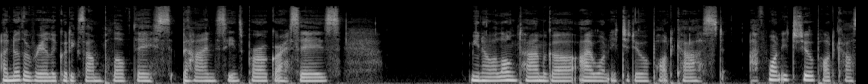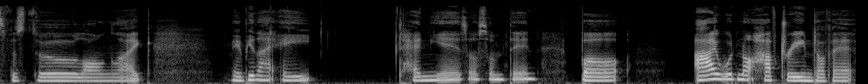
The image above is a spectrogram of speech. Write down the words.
Another really good example of this behind the scenes progress is, you know, a long time ago, I wanted to do a podcast. I've wanted to do a podcast for so long, like maybe like eight, ten years or something, but I would not have dreamed of it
